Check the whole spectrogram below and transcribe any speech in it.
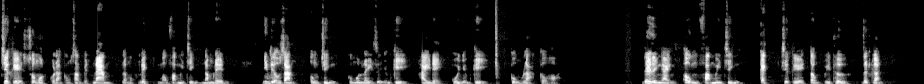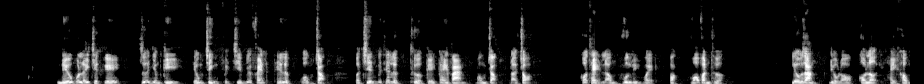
Chiếc ghế số 1 của Đảng Cộng sản Việt Nam là mục đích mà ông Phạm Minh Chính nắm đến nhưng liệu rằng ông chính có muốn lấy giữa nhiệm kỳ hay để cuối nhiệm kỳ cũng là câu hỏi. Đây là hình ảnh ông Phạm Minh Chính cách chiếc ghế Tổng Bí Thư rất gần. Nếu muốn lấy chiếc ghế giữa nhiệm kỳ thì ông Chính phải chiếm với phe thế lực của ông Trọng và chiến với thế lực thừa kế ngai vàng mà ông Trọng đã chọn. Có thể là ông Vương Đình Huệ hoặc Võ Văn Thưởng. Liệu rằng điều đó có lợi hay không?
